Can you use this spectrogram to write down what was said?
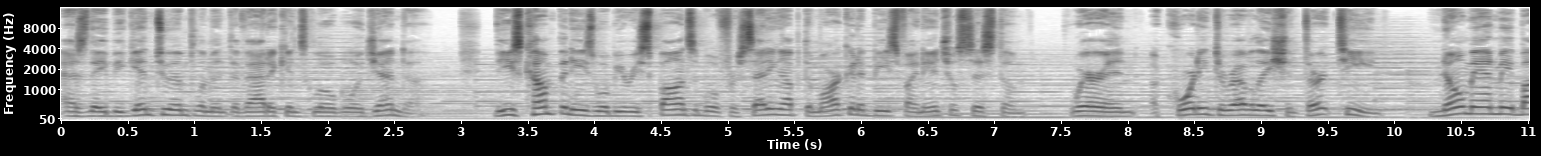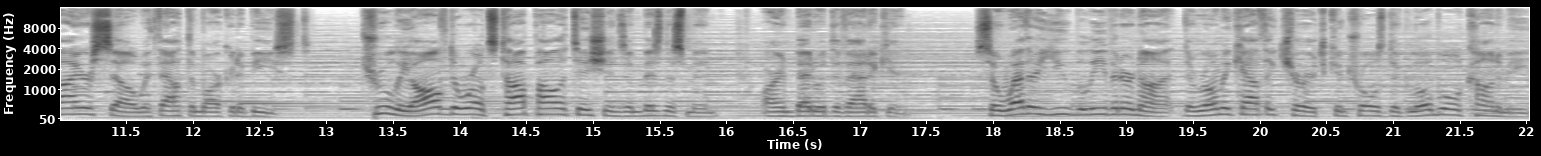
as they begin to implement the Vatican's global agenda. These companies will be responsible for setting up the market beast financial system, wherein, according to Revelation 13, no man may buy or sell without the mark of the beast. Truly, all of the world's top politicians and businessmen are in bed with the Vatican. So, whether you believe it or not, the Roman Catholic Church controls the global economy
